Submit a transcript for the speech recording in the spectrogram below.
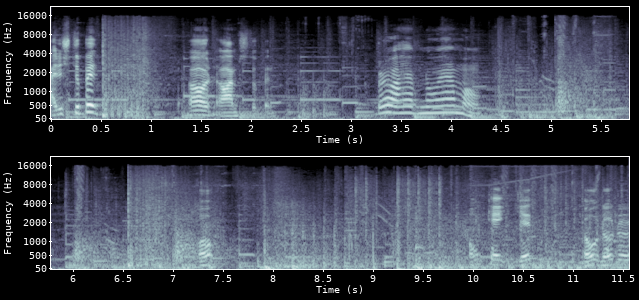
Are you stupid? Oh, no, I'm stupid. Bro, I have no ammo. Oh. Okay, get. Oh, no, no.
